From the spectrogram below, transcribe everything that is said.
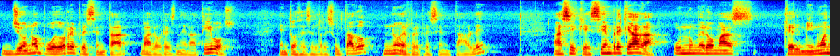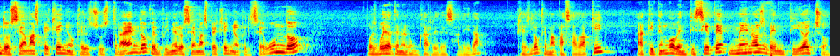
yo no puedo representar valores negativos entonces el resultado no es representable. Así que siempre que haga un número más, que el minuendo sea más pequeño que el sustraendo, que el primero sea más pequeño que el segundo, pues voy a tener un carry de salida, que es lo que me ha pasado aquí. Aquí tengo 27 menos 28,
